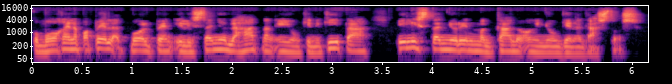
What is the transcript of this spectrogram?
Kumuha kayo ng papel at ballpen, ilista niyo lahat ng iyong kinikita, ilista niyo rin magkano ang inyong ginagastos.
